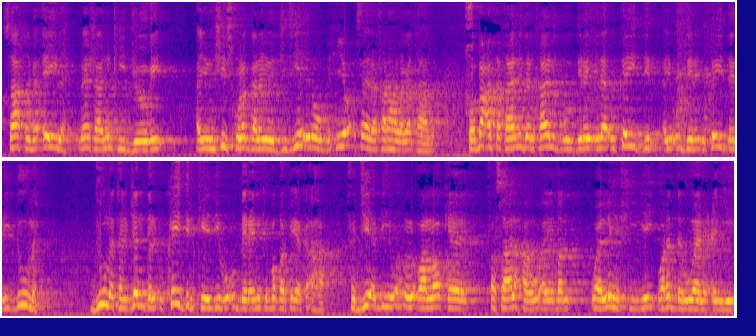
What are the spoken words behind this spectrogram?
saaxiba aylah meeshaa ninkii joogay ayuu heshiis kula galay oo jizye inuu bixiyo isagana faraha laga qaado. Wa bacata khaalidan khaalid buu diray ilaa ukaydir ayuu u diray ukaydari duuma duumat aljandal ukaydirkeediibuu u diray ninkii boqorka ee ka ahaa. Fa jii'a bihi waa loo keenay. Fasaalaxahu aydan waa la heshiiyey waraddahu waana celiyey.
